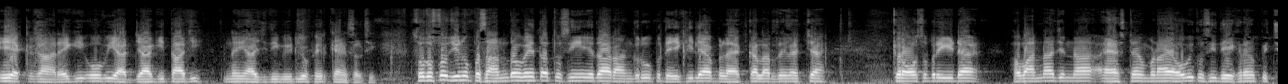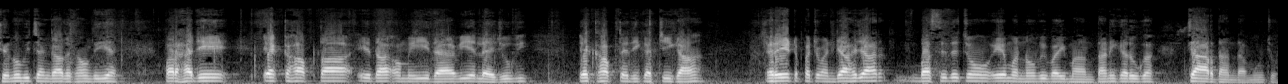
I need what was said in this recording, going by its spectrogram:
ਇਹ ਇੱਕ ਗਾਂ ਰਹੇਗੀ ਉਹ ਵੀ ਅੱਜ ਆ ਗਈ ਤਾਜੀ। ਨਹੀਂ, ਅੱਜ ਦੀ ਵੀਡੀਓ ਫਿਰ ਕੈਨਸਲ ਸੀ। ਸੋ ਦੋਸਤੋ, ਜਿਹਨੂੰ ਪਸੰਦ ਹੋਵੇ ਤਾਂ ਤੁਸੀਂ ਇਹਦਾ ਰੰਗ ਰੂਪ ਦੇਖ ਹੀ ਲਿਆ, ਬਲੈਕ ਕਲਰ ਦੇ ਵਿੱਚ ਹੈ ਕ੍ਰਾਸ ਬਰੀਡ ਹੈ, ਹਵਾਨਾ ਜਿੰਨਾ ਇਸ ਟਾਈਮ ਬਣਾਇਆ, ਉਹ ਵੀ ਤੁਸੀਂ ਦੇਖ ਰਹੇ ਹੋ, ਪਿੱਛੇ ਨੂੰ ਵੀ ਚੰਗਾ ਦਿਖਾਉਂਦੀ ਹੈ। ਪਰ ਹਜੇ ਇੱਕ ਹਫਤਾ ਇਹਦਾ ਉਮੀਦ ਹੈ ਵੀ ਇਹ ਲੈ ਜੂਗੀ। ਇੱਕ ਹਫ਼ਤੇ ਦੀ ਕੱਚੀ ਗਾਂ, ਰੇਟ 55000 ਬਸ ਇਹਦੇ ਚੋਂ ਇਹ ਮੰਨੋ ਵੀ ਬਾਈ ਮਾਨਤਾ ਨਹੀਂ ਕਰੂਗਾ, ਚਾਰ ਦੰਦ ਦਾ ਮੂੰਹ ਚੋਂ।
